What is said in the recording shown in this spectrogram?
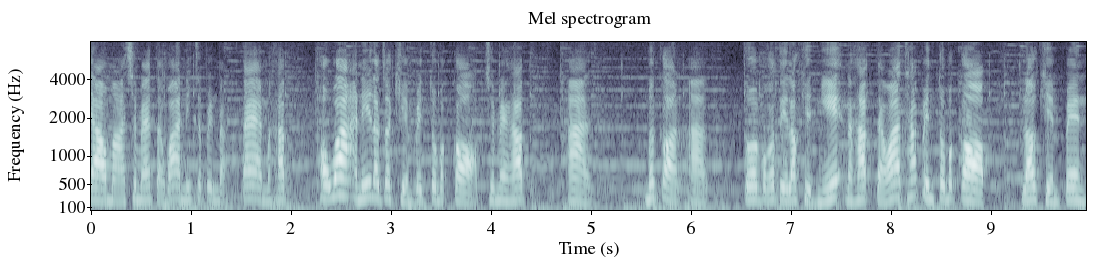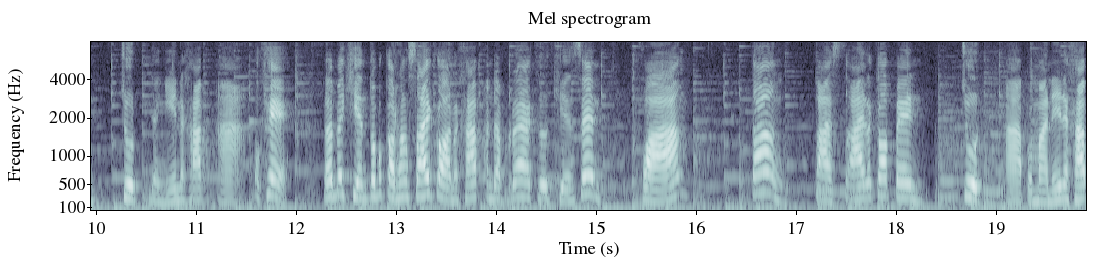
ยาวมาใช่ไหม แต่ว่าอันนี้จะเป็นแบบแต้มนะครับ เพราะว่าอันนี้เราจะเขียนเป็นตัวประกอบใช่ไหมครับ อ่า เมื่อก่อน อ่า ตัวปกติเราเขียนงี้นะครับ แต่ว่าถ้าเป็นตัวประกอบเราเขียนเป็นจุดอย่างนี้นะครับ อ่า โอเคเราไปเขียนตัวประกอบทางซ้ายก่อนนะครับ อันดับแรกคือเขียนเส้นขวาง ตั้งปาดซ้ายแล้วก็เป็น จุด อ่า ประมาณนี้นะครับ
